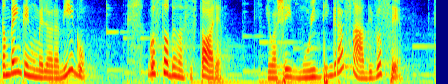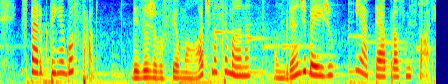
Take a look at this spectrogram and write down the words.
também tem um melhor amigo? Gostou da nossa história? Eu achei muito engraçado. E você? Espero que tenha gostado. Desejo a você uma ótima semana, um grande beijo e até a próxima história.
